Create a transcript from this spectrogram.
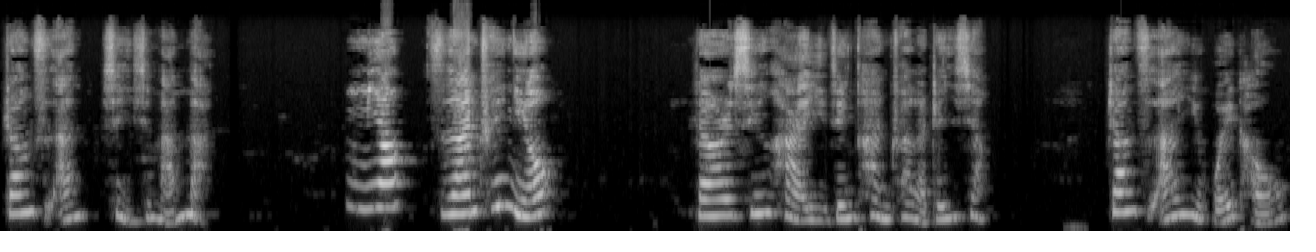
张子安信心满满：“喵，子安吹牛。”然而星海已经看穿了真相。张子安一回头。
